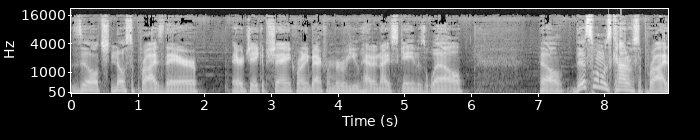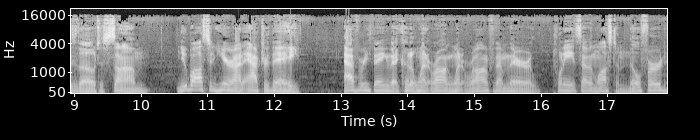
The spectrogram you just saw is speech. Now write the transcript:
Zilch. No surprise there. There, Jacob Shank, running back from Riverview, had a nice game as well. Hell, this one was kind of a surprise though to some. New Boston Huron after they everything that could have went wrong went wrong for them. Their 28-7 loss to Milford.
